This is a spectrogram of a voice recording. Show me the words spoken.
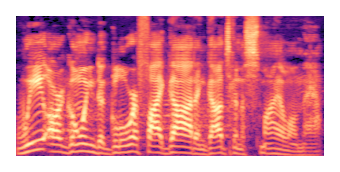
we are going to glorify God, and God's going to smile on that.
